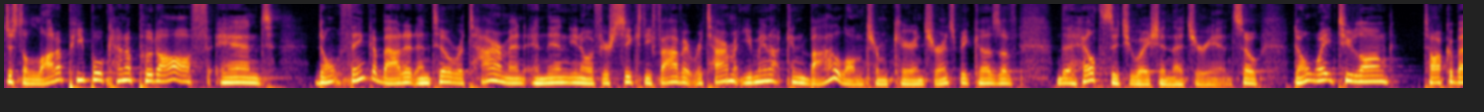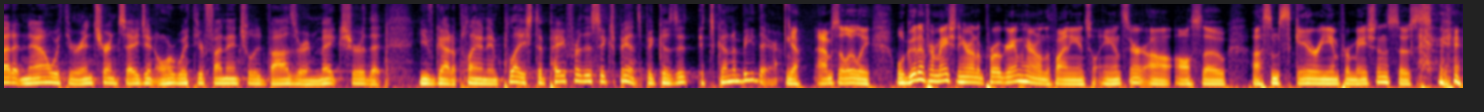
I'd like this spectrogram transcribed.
just a lot of people kind of put off and don't think about it until retirement. And then you know if you're 65 at retirement you may not can buy long-term care insurance because of the health situation that you're in. So don't wait too long talk about it now with your insurance agent or with your financial advisor and make sure that you've got a plan in place to pay for this expense because it, it's going to be there Yeah, absolutely. Well, good information here on the program, here on the Financial Answer. Uh, also, uh, some scary information. So, sc-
